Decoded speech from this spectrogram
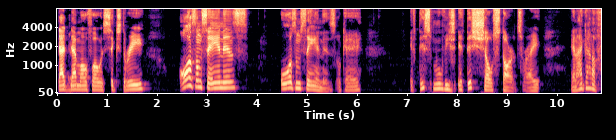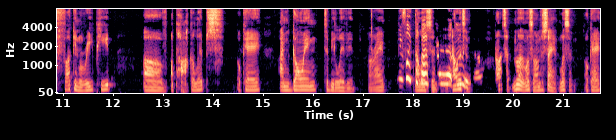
that that mofo is six three. All I'm saying is, all I'm saying is, okay, if this movie, if this show starts right, and I got a fucking repeat of Apocalypse, okay, I'm going to be livid. All right. He's like the Now best listen, part of that now movie. listen. Now listen, no, listen. I'm just saying. Listen, okay.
